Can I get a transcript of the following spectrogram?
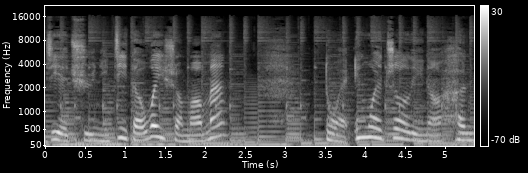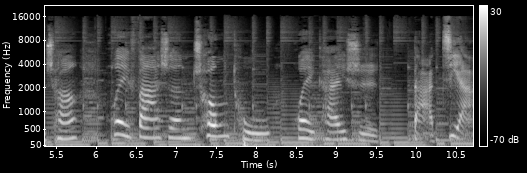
戒区，你记得为什么吗？对，因为这里呢，很常会发生冲突，会开始打架，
